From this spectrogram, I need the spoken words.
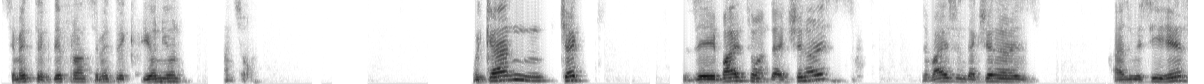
symmetric difference, symmetric union, and so on. We can check the Python dictionaries. The Python dictionaries, as we see here,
